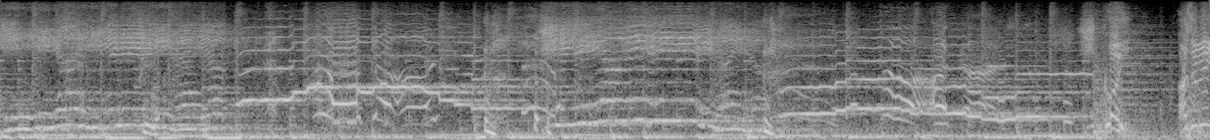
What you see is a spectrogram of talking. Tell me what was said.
কই? আজমি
